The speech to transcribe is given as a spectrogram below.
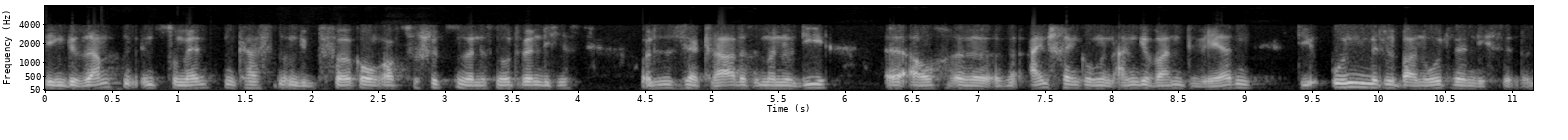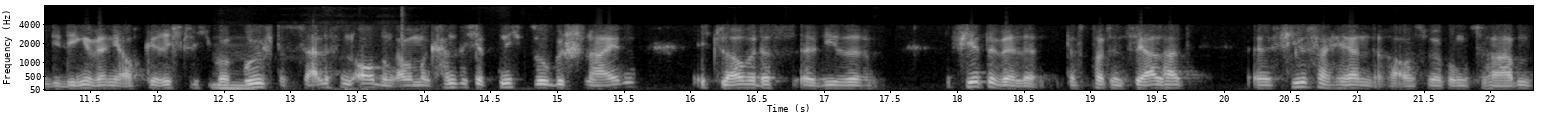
den gesamten Instrumentenkasten, um die Bevölkerung auch zu schützen, wenn es notwendig ist. Und es ist ja klar, dass immer nur die äh, auch äh, Einschränkungen angewandt werden, die unmittelbar notwendig sind. Und die Dinge werden ja auch gerichtlich mhm. überprüft. Das ist alles in Ordnung. Aber man kann sich jetzt nicht so beschneiden. Ich glaube, dass äh, diese vierte Welle das Potenzial hat, viel verheerendere Auswirkungen zu haben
